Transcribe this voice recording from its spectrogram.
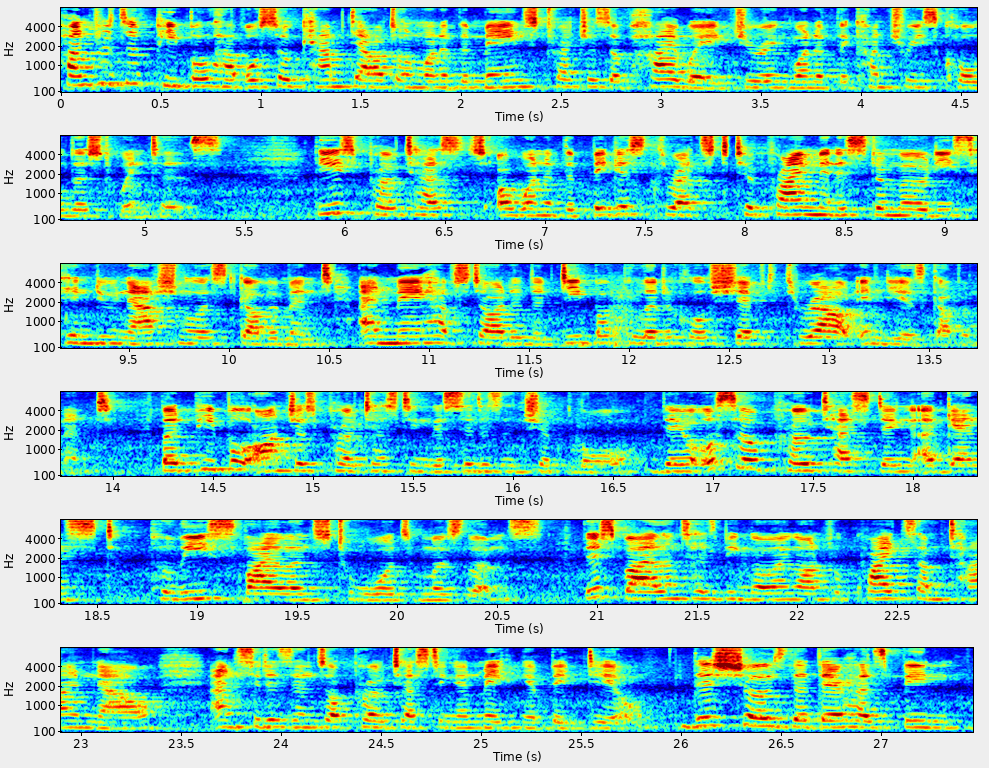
Hundreds of people have also camped out on one of the main stretches of highway during one of the country's coldest winters. These protests are one of the biggest threats to Prime Minister Modi's Hindu nationalist government and may have started a deeper political shift throughout India's government. But people aren't just protesting the citizenship law, they are also protesting against police violence towards Muslims. This violence has been going on for quite some time now, and citizens are protesting and making a big deal. This shows that there has been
